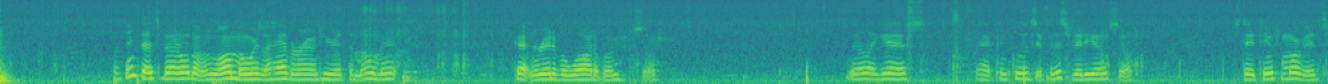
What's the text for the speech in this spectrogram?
I think that's about all the lawnmowers I have around here at the moment. Gotten rid of a lot of them, so. Well, I guess that concludes it for this video, so stay tuned for more vids.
